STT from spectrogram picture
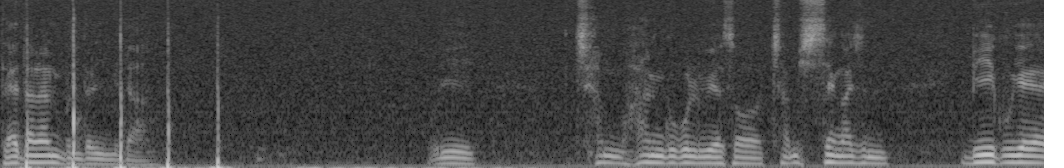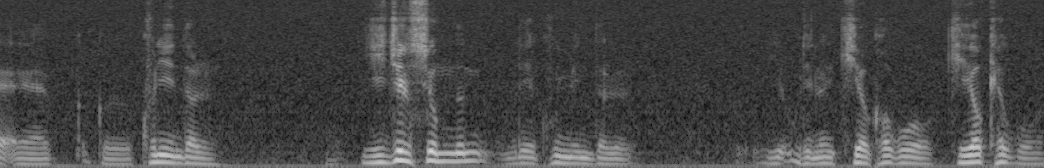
대단한 분들입니다. 우리 참 한국을 위해서 참 희생하신 미국의 에, 그, 그 군인들 잊을 수 없는 우리 국민들 이- 우리는 기억하고 기억하고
